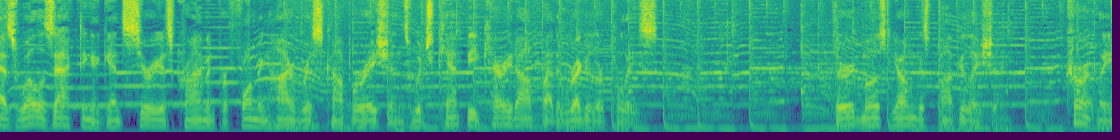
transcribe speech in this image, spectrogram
As well as acting against serious crime and performing high-risk operations which can't be carried out by the regular police third most youngest population. Currently,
